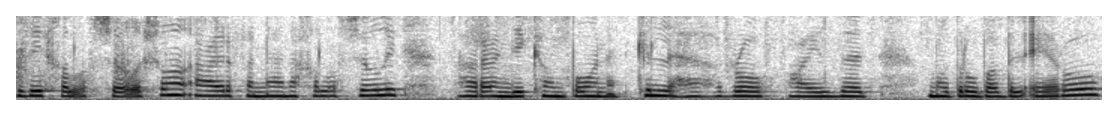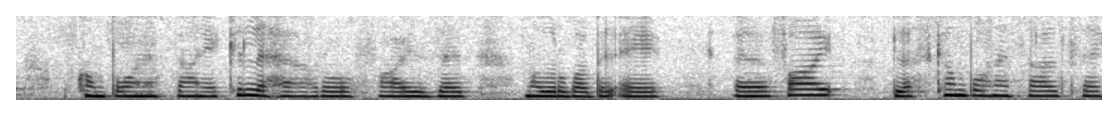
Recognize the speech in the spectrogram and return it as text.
كذي خلص شغلي. شلون أعرف إن أنا خلص شغلي؟ صار عندي component كلها rho phi Z مضروبة بال A rho و component ثانية كلها rho phi Z مضروبة بال A phi plus component ثالثة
